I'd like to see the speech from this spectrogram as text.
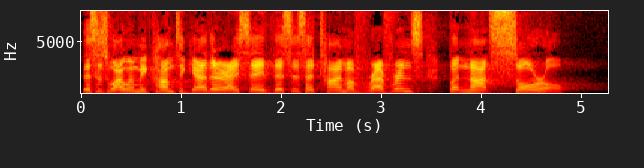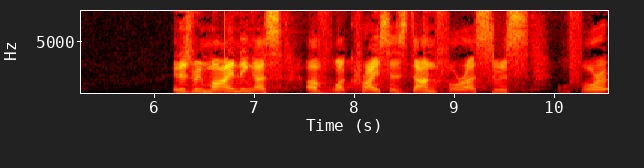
This is why when we come together, I say this is a time of reverence, but not sorrow. It is reminding us of what Christ has done for us through his, for,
